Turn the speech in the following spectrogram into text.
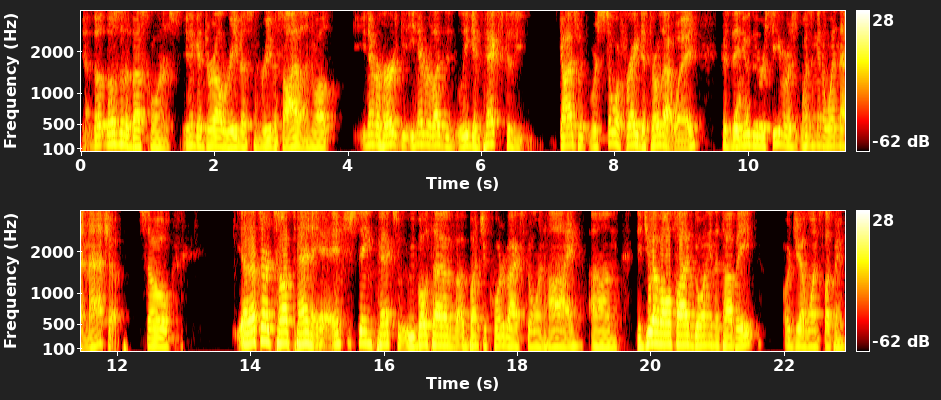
Yeah, th- those are the best corners. You think of Darrelle Revis and Revis Island. Well, you never heard, you never led the league in picks because guys were so afraid to throw that way because they Yeah. knew the receiver was- wasn't going to win that matchup. So, yeah, that's our top 10. Interesting picks. We both have a bunch of quarterbacks going high. Um, did you have all five going in the top eight or do you have one slipping?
